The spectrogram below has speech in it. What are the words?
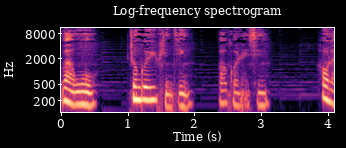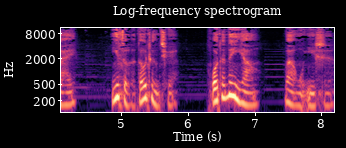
万物终归于平静，包括人心。后来，你走的都正确，活的那样万无一失。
